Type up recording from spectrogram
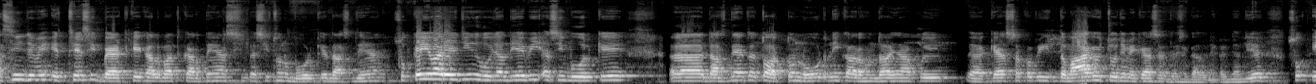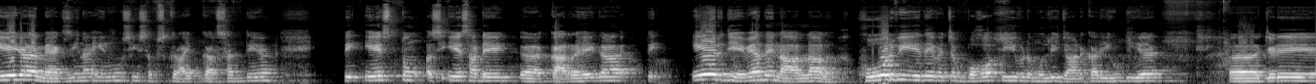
ਅਸੀਂ ਜਿਵੇਂ ਇੱਥੇ ਅਸੀਂ ਬੈਠ ਕੇ ਗੱਲਬਾਤ ਕਰਦੇ ਹਾਂ ਅਸੀਂ ਅਸੀਂ ਤੁਹਾਨੂੰ ਬੋਲ ਕੇ ਦੱਸਦੇ ਹਾਂ। ਸੋ ਕਈ ਵਾਰ ਇਹ ਚੀਜ਼ ਹੋ ਜਾਂਦੀ ਹੈ ਵੀ ਅਸੀਂ ਬੋਲ ਕੇ ਅਹ, ਦੱਸਦੇ ਹਾਂ ਤੇ ਤੁਹਾਡੇ ਤੋਂ ਨੋਟ ਨਹੀਂ ਕਰ ਹੁੰਦਾ ਜਾਂ ਕੋਈ ਅਹ, ਕਹਿ ਸਕੋ ਵੀ ਦਿਮਾਗ ਵਿੱਚੋਂ ਜਿਵੇਂ ਕਹਿ ਸਕਦੇ ਸੀ ਗੱਲ ਨਿਕਲ ਜਾਂਦੀ ਹੈ। ਸੋ ਇਹ ਜਿਹੜਾ ਮੈਗਜ਼ੀਨ ਆ ਇਹਨੂੰ ਅਸੀਂ ਸਬਸਕ੍ਰਾਈਬ ਕਰ ਸਕਦੇ ਹਾਂ ਤੇ ਇਸ ਤੋਂ ਅਸੀਂ ਇਹ ਸਾਡੇ ਅਹ, ਘਰ ਰਹੇਗਾ ਤੇ ਇਹ ਰੁਝੇਵਿਆਂ ਦੇ ਨਾਲ ਨਾਲ ਹੋਰ ਵੀ ਇਹਦੇ ਵਿੱਚ ਬਹੁਤ ਹੀ ਵਡਮੁੱਲੀ ਜਾਣਕਾਰੀ ਹੁੰਦੀ ਹੈ। ਅਹ, ਜਿਹੜੇ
